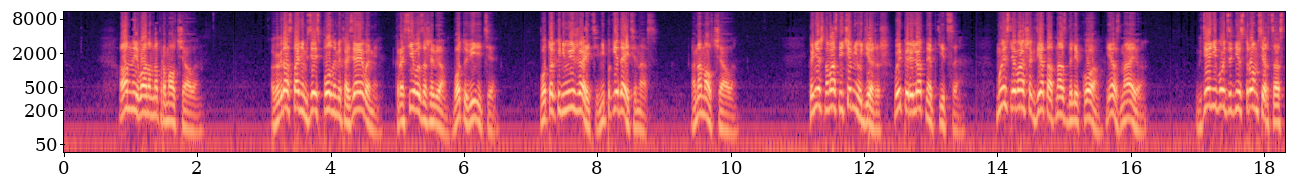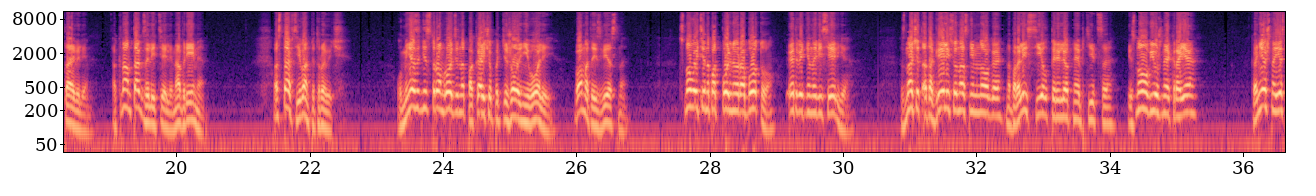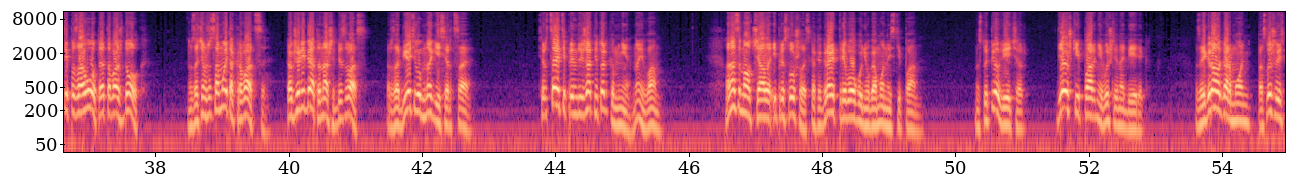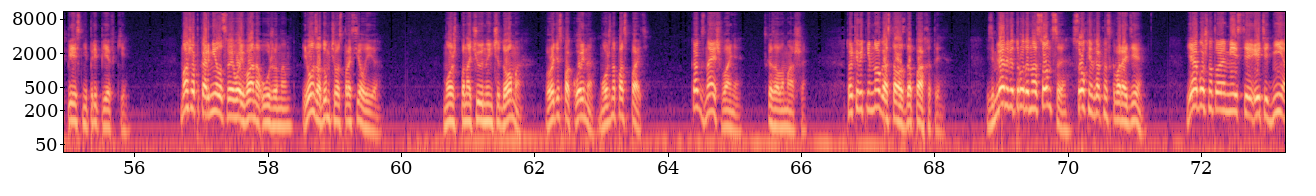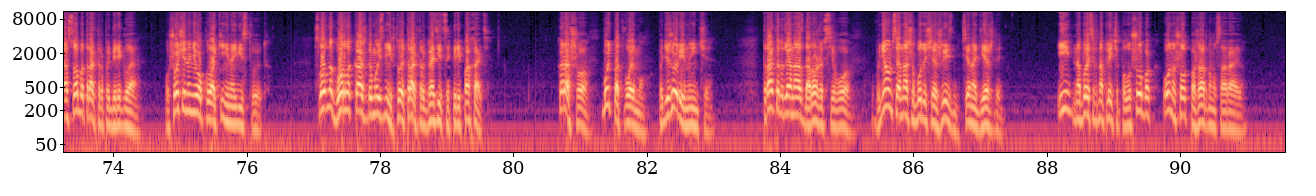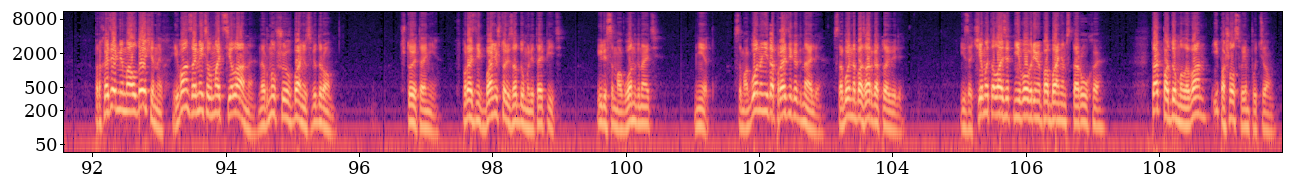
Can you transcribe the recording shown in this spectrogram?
Анна Ивановна промолчала. «А когда станем здесь полными хозяевами, красиво заживем, вот увидите. Вот только не уезжайте, не покидайте нас». Она молчала. «Конечно, вас ничем не удержишь, вы перелетная птица, Мысли ваши где-то от нас далеко, я знаю. Где-нибудь за Днестром сердце оставили, а к нам так залетели, на время. Оставьте, Иван Петрович. У меня за Днестром родина пока еще под тяжелой неволей, вам это известно. Снова идти на подпольную работу, это ведь не на веселье. Значит, отогрелись у нас немного, набрались сил, перелетная птица, и снова в южные края? Конечно, если позовут, это ваш долг. Но зачем же самой так рваться? Как же ребята наши без вас? Разобьете вы многие сердца. Сердца эти принадлежат не только мне, но и вам. Она замолчала и прислушалась, как играет тревогу неугомонный Степан. Наступил вечер. Девушки и парни вышли на берег. Заиграла гармонь, послышались песни, припевки. Маша покормила своего Ивана ужином, и он задумчиво спросил ее. «Может, поночую нынче дома? Вроде спокойно, можно поспать». «Как знаешь, Ваня», — сказала Маша. «Только ведь немного осталось до пахоты. Земля на ветру да на солнце сохнет, как на сковороде. Я бы уж на твоем месте эти дни особо трактор поберегла. Уж очень на него кулаки ненавистствуют. Словно горло каждому из них твой трактор грозится перепахать. Хорошо, будь по-твоему, подежури нынче. Трактор для нас дороже всего. В нем вся наша будущая жизнь, все надежды. И, набросив на плечи полушубок, он ушел к пожарному сараю. Проходя мимо Алдохиных, Иван заметил мать Силана, нырнувшую в баню с ведром. Что это они? В праздник баню, что ли, задумали топить? Или самогон гнать? Нет, Самогон они до праздника гнали, с собой на базар готовили. И зачем это лазит не вовремя по баням старуха? Так подумал Иван и пошел своим путем.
